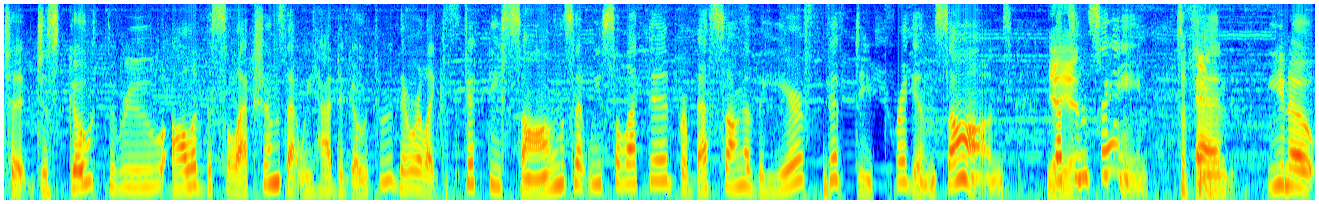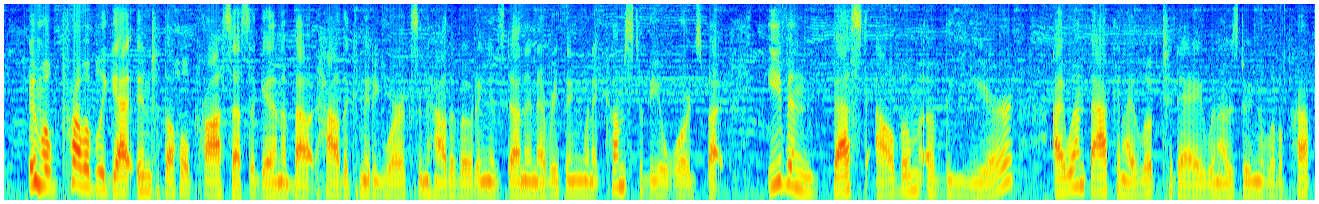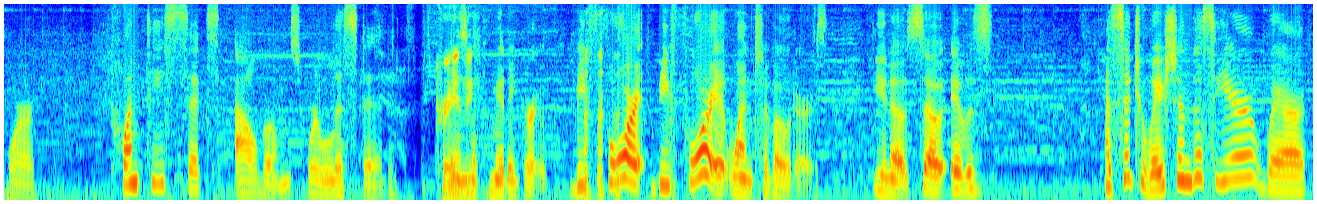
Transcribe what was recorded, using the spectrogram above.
to just go through all of the selections that we had to go through. There were like 50 songs that we selected for best song of the year. 50 friggin' songs. Yeah, That's yeah. insane. It's a few. And, you know, and we'll probably get into the whole process again about how the committee works and how the voting is done and everything when it comes to the awards. But even best album of the year, I went back and I looked today when I was doing a little prep work. 26 albums were listed Crazy. in the committee group before before it went to voters. You know, so it was a situation this year where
